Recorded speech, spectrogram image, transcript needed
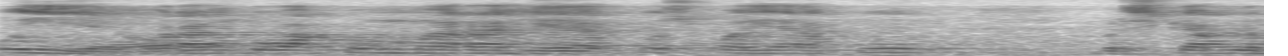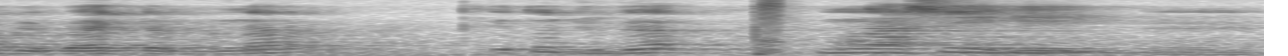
Oh iya, orang tuaku memarahi aku supaya aku bersikap lebih baik dan benar. itu juga mengasihi Hmm.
